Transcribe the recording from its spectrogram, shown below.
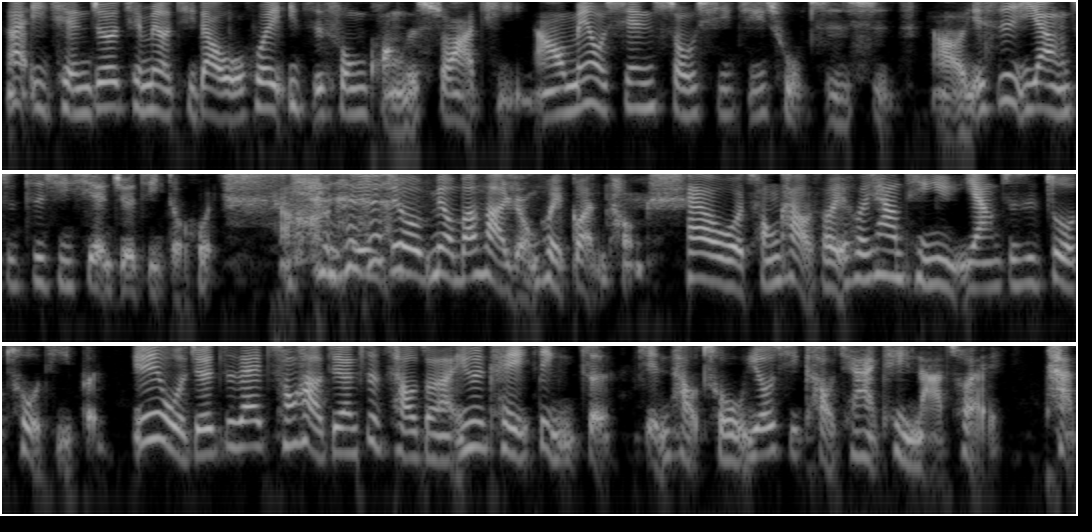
那以前就前面有提到，我会一直疯狂的刷题，然后没有先熟悉基础知识，然后也是一样，就自欺欺人，觉得自己都会，然后所以就没有办法融会贯通。还有我重考的时候也会像婷雨一样，就是做错题本，因为我觉得这在重考阶段至少超重要，因为可以订正、检讨错误，尤其考前还可以拿出来。看，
